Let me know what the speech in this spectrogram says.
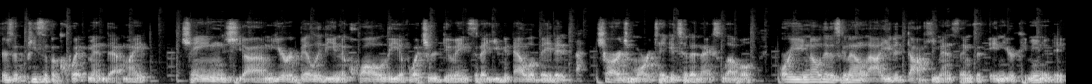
there's a piece of equipment that might change um, your ability and the quality of what you're doing, so that you can elevate it, charge more, take it to the next level, or you know that it's going to allow you to document things in your community,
